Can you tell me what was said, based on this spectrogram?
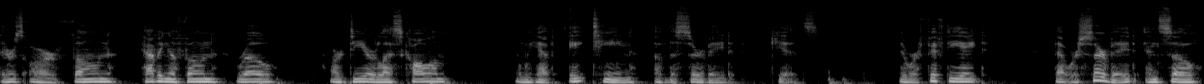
there's our phone, having a phone row, our D or less column, and we have 18 of the surveyed kids. There were 58 that were surveyed, and so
